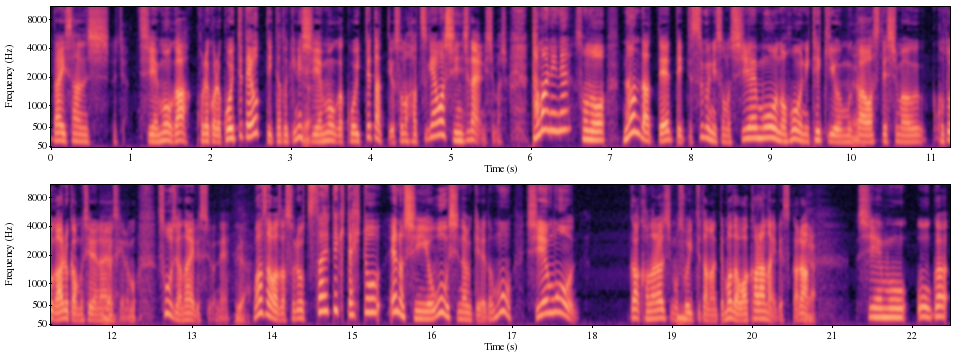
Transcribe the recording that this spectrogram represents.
第三 CMO がこれこれこう言ってたよって言った時に Yeah. CMO がこう言ってたっていうその発言は信じないようにしましょうたまにねそのなんだってって言ってすぐにその CMO の方に敵を向かわせてしまうことがあるかもしれないですけども、そうじゃないですよね Yeah. わざわざそれを伝えてきた人への信用を失うけれども CMO が必ずしもそう言ってたなんてまだわからないですから. CMO が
